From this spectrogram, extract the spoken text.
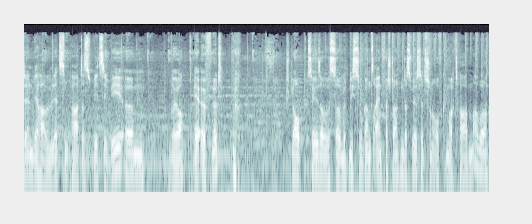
Denn wir haben im letzten Part das WCW, ähm, naja, eröffnet. ich glaube, Cäsar ist damit nicht so ganz einverstanden, dass wir es jetzt schon aufgemacht haben, aber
